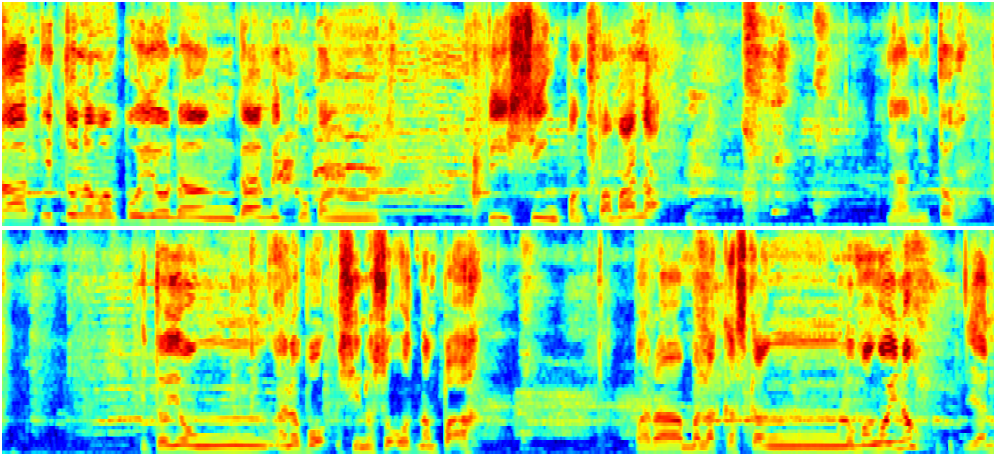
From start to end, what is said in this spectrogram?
At ito naman po yon ang gamit ko pang fishing, pang pamana. Yan, ito. Ito yung ano po, sinusuot ng paa. Para malakas kang lumangoy, no? Yan.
